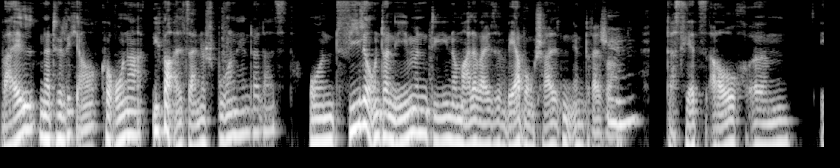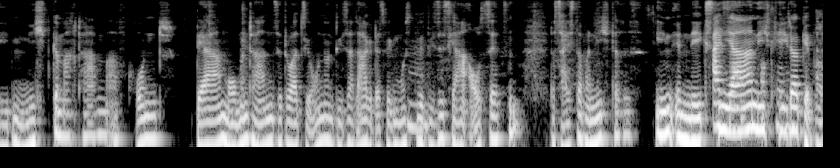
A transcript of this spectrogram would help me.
weil natürlich auch Corona überall seine Spuren hinterlässt. Und viele Unternehmen, die normalerweise Werbung schalten im Drescher, Mhm. das jetzt auch ähm, eben nicht gemacht haben aufgrund der momentanen Situation und dieser Lage. Deswegen mussten wir Mhm. dieses Jahr aussetzen. Das heißt aber nicht, dass es ihn im nächsten Also, Jahr nicht okay. wieder gibt. Okay.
